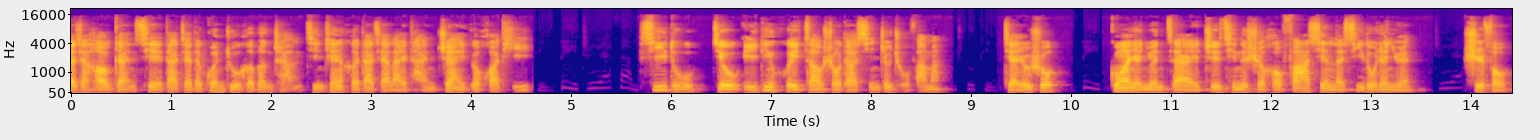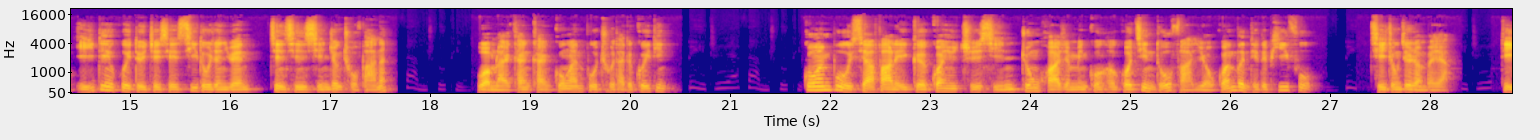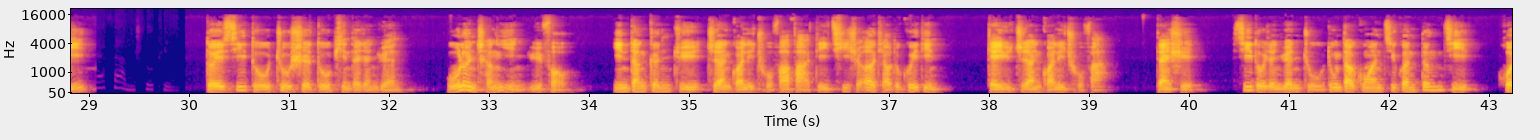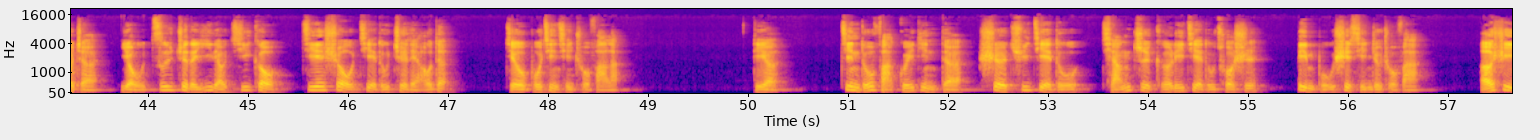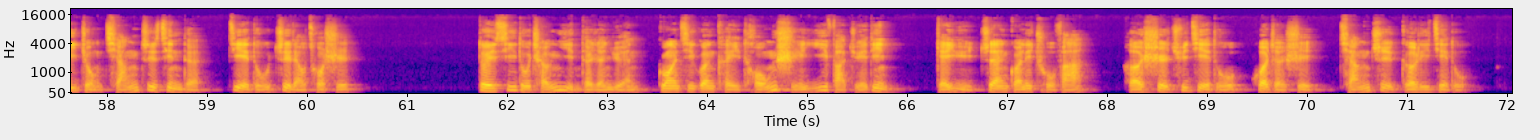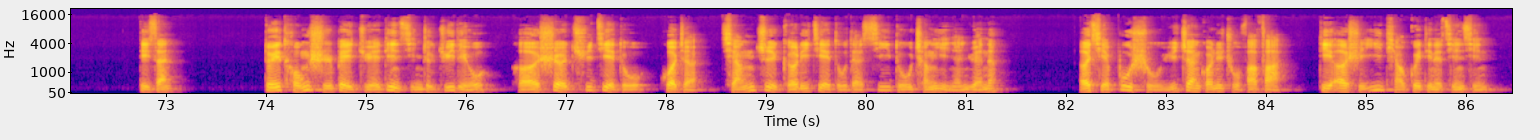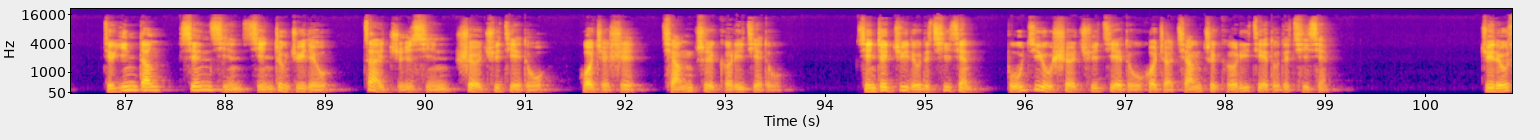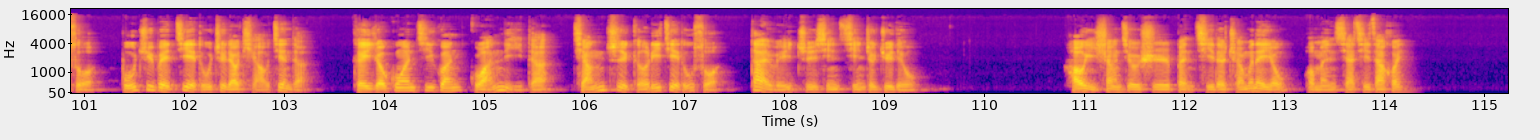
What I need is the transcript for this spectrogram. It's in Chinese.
大家好，感谢大家的关注和捧场。今天和大家来谈这样一个话题：吸毒就一定会遭受到行政处罚吗？假如说公安人员在执勤的时候发现了吸毒人员，是否一定会对这些吸毒人员进行行政处罚呢？我们来看看公安部出台的规定。公安部下发了一个关于执行《中华人民共和国禁毒法》有关问题的批复，其中就认为啊，第一，对吸毒注射毒品的人员，无论成瘾与否，应当根据《治安管理处罚法》第七十二条的规定，给予治安管理处罚。但是，吸毒人员主动到公安机关登记或者有资质的医疗机构接受戒毒治疗的，就不进行处罚了。第二。禁毒法规定的社区戒毒、强制隔离戒毒措施，并不是行政处罚，而是一种强制性的戒毒治疗措施。对吸毒成瘾的人员，公安机关可以同时依法决定给予治安管理处罚和社区戒毒，或者是强制隔离戒毒。第三，对于同时被决定行政拘留和社区戒毒或者强制隔离戒毒的吸毒成瘾人员呢，而且不属于《治安管理处罚法》第二十一条规定的情形，就应当先行行政拘留，再执行社区戒毒或者是强制隔离戒毒。行政拘留的期限不具有社区戒毒或者强制隔离戒毒的期限。拘留所不具备戒毒治疗条件的，可以由公安机关管理的强制隔离戒毒所。代为执行行政拘留。好，以上就是本期的全部内容，我们下期再会。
